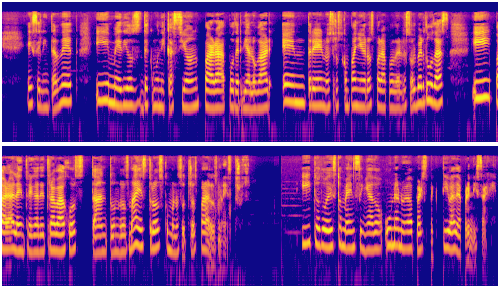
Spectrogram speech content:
es el Internet y medios de comunicación para poder dialogar entre nuestros compañeros para poder resolver dudas y para la entrega de trabajos tanto los maestros como nosotros para los maestros. Y todo esto me ha enseñado una nueva perspectiva de aprendizaje.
